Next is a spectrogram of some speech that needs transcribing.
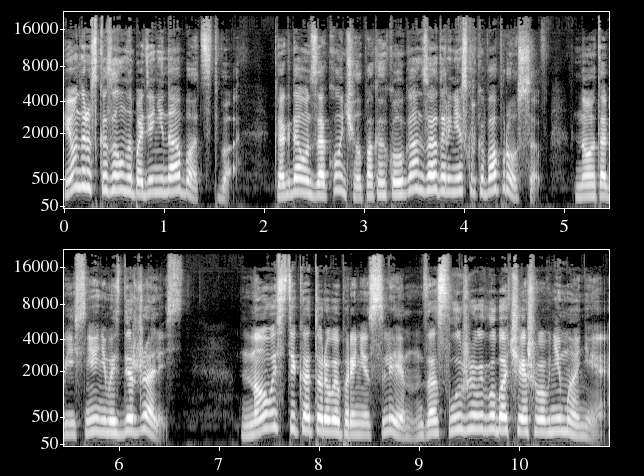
и он рассказал о нападении на аббатство. Когда он закончил, пока Кулган задали несколько вопросов, но от объяснений воздержались. «Новости, которые вы принесли, заслуживают глубочайшего внимания»,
